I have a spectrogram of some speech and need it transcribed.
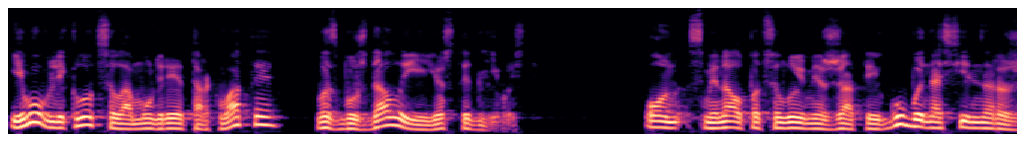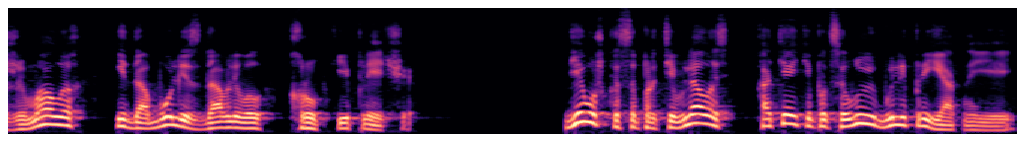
Его влекло целомудрие Таркваты, возбуждала ее стыдливость. Он сминал поцелуями сжатые губы, насильно разжимал их и до боли сдавливал хрупкие плечи. Девушка сопротивлялась, хотя эти поцелуи были приятны ей.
